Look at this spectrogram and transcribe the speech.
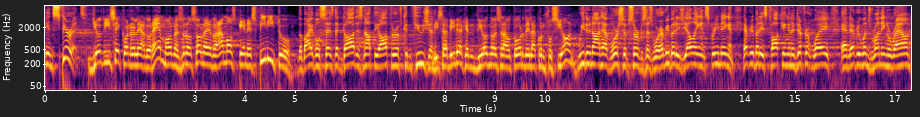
in spirit. Dios dice cuando le adoremos, nosotros solo le adoramos en espíritu. The Bible says that God is not the author of confusion. Dice la Biblia que Dios no es el autor de la confusión. We do not have worship services where everybody's yelling and screaming and everybody's talking in a different way and everyone's running around.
